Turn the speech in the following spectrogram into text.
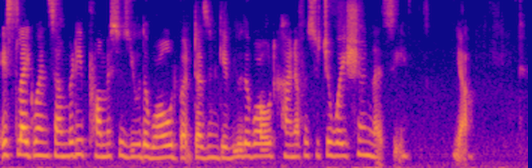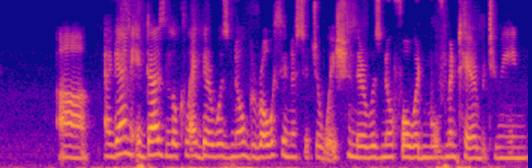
it's like when somebody promises you the world but doesn't give you the world kind of a situation let's see. Yeah. Uh, again it does look like there was no growth in a situation. There was no forward movement here between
